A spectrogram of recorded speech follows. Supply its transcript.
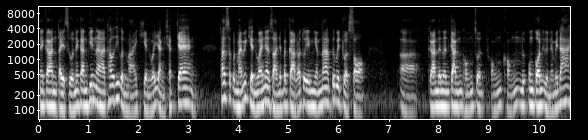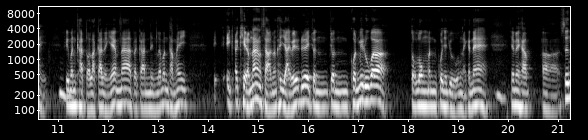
ในการไต่สวนในการพิจารณาเท่าที่กฎหมายเขียนไว้อย่างชัดแจ้ง ถ้ากฎหมายไม่เขียนไว้เนี่ยศาลจะประกาศว่าตัวเองมีอำนาจเพื่อไปตรวจสอบเออการดำเนินการของส่วนของขององค์กรอื่นเนี่ยไม่ได้ คือมันขัดต่อหลักการแบ่งแยกอำนาจประการหนึ่งแล้วมันทำให้ เอกเขตอำนาจของศาลมันขยายไปเรื่อยๆ จนจนคนไม่รู้ว่าตกลงมันควรจะอยู่ตรงไหนกันแน่ ใช่ไหมครับเอ่อซึ่ง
